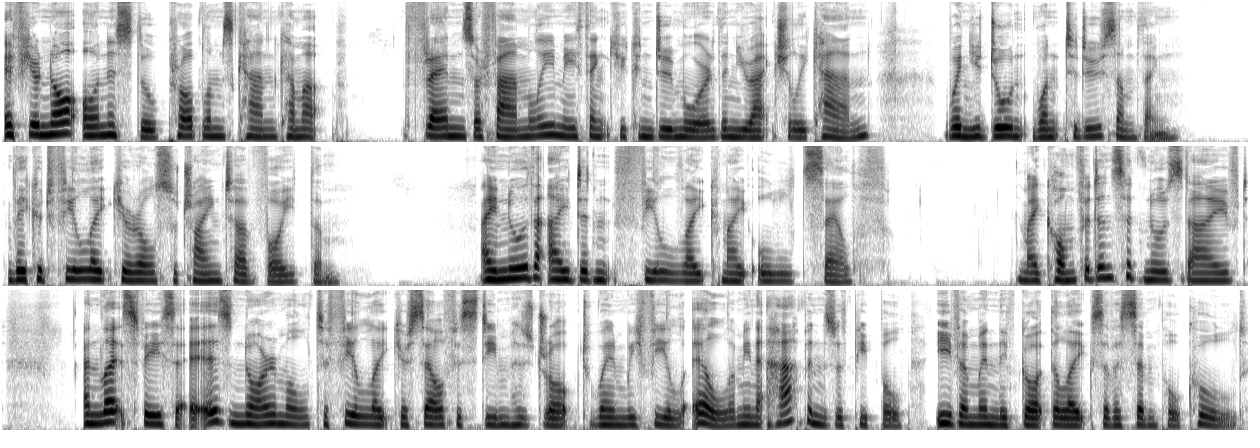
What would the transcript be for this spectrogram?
If you're not honest, though, problems can come up. Friends or family may think you can do more than you actually can when you don't want to do something. They could feel like you're also trying to avoid them. I know that I didn't feel like my old self. My confidence had nosedived. And let's face it, it is normal to feel like your self esteem has dropped when we feel ill. I mean, it happens with people, even when they've got the likes of a simple cold.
